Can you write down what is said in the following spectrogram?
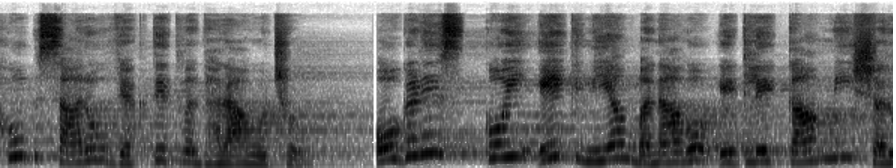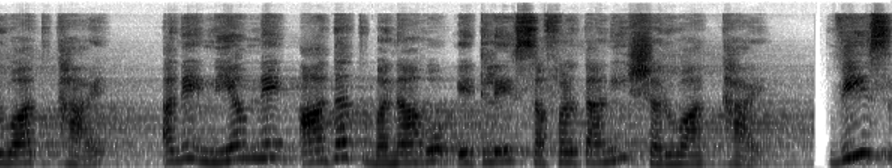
ખૂબ સારું વ્યક્તિત્વ ધરાવો છો. ઓગણીસ કોઈ એક નિયમ બનાવો એટલે કામની શરૂઆત થાય અને નિયમને આદત બનાવો એટલે સફળતાની શરૂઆત થાય. વીસ,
